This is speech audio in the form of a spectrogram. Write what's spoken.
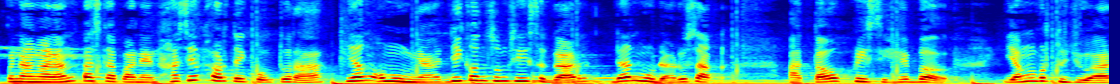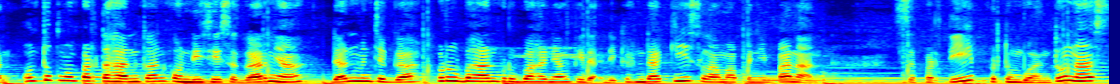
Penanganan pasca panen hasil hortikultura yang umumnya dikonsumsi segar dan mudah rusak atau perishable yang bertujuan untuk mempertahankan kondisi segarnya dan mencegah perubahan-perubahan yang tidak dikehendaki selama penyimpanan seperti pertumbuhan tunas,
